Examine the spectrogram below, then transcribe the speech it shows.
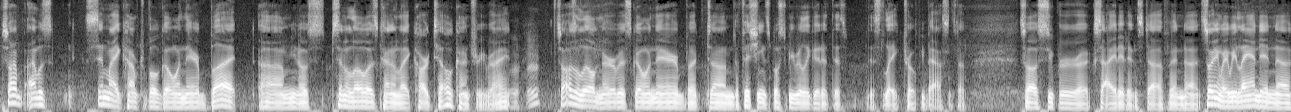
So I, I was semi comfortable going there, but um, you know, Sinaloa is kind of like cartel country, right? So I was a little nervous going there, but um, the fishing is supposed to be really good at this this lake, trophy bass and stuff. So I was super excited and stuff. And uh, so anyway, we land in uh,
